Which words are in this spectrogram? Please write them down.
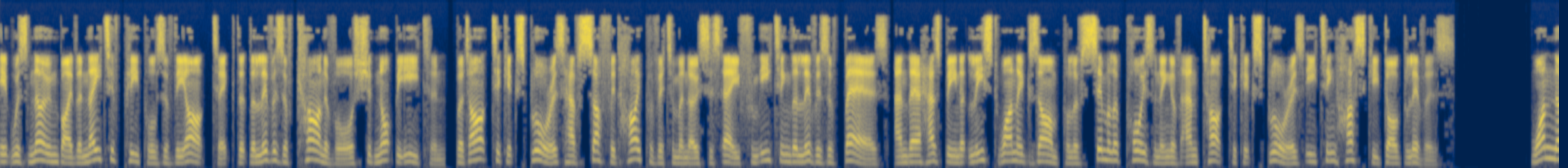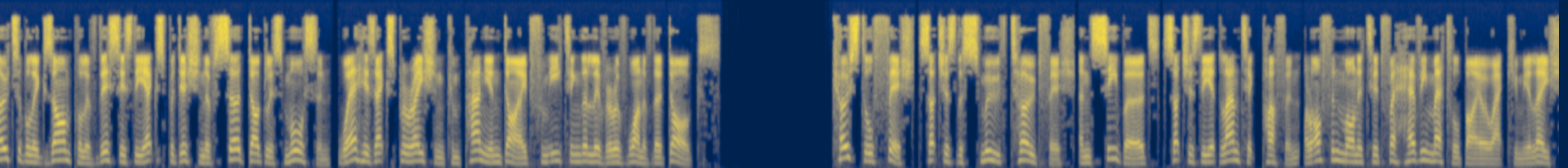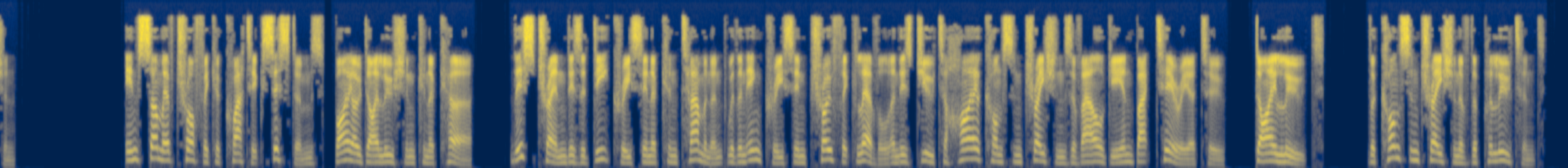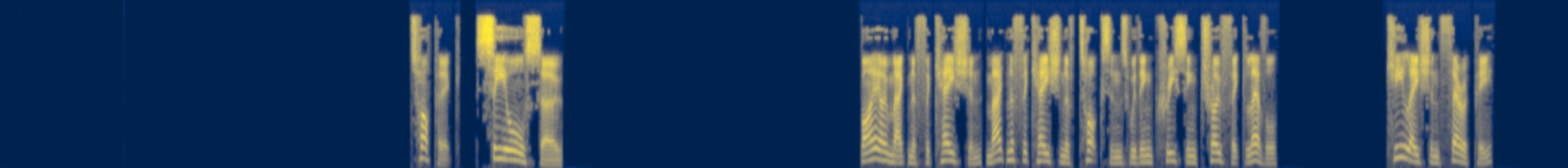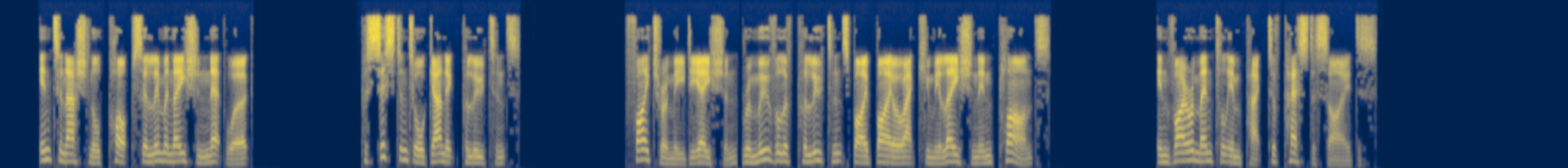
It was known by the native peoples of the Arctic that the livers of carnivores should not be eaten, but Arctic explorers have suffered hypervitaminosis A from eating the livers of bears and there has been at least one example of similar poisoning of Antarctic explorers eating husky dog livers. One notable example of this is the expedition of Sir Douglas Mawson, where his exploration companion died from eating the liver of one of their dogs. Coastal fish such as the smooth toadfish and seabirds such as the Atlantic puffin are often monitored for heavy metal bioaccumulation. In some eutrophic aquatic systems, biodilution can occur. This trend is a decrease in a contaminant with an increase in trophic level and is due to higher concentrations of algae and bacteria to dilute the concentration of the pollutant. Topic. See also Biomagnification magnification of toxins with increasing trophic level. Chelation therapy. International POPs Elimination Network. Persistent organic pollutants. Phytoremediation removal of pollutants by bioaccumulation in plants Environmental impact of pesticides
